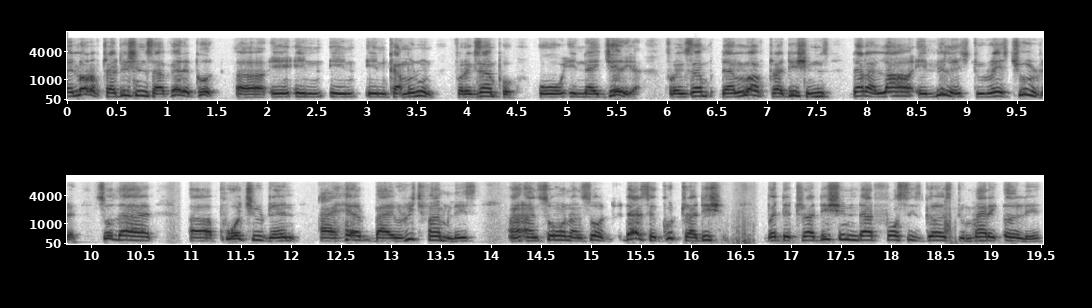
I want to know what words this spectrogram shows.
A lot of traditions are very good uh, in, in, in Cameroon, for example, or in Nigeria. For example, there are a lot of traditions that allow a village to raise children so that uh, poor children are helped by rich families and, and so on and so on. That's a good tradition. But the tradition that forces girls to marry early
